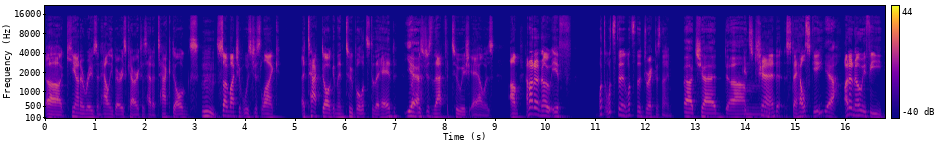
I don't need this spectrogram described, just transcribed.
uh, Keanu Reeves and Halle Berry's characters had attack dogs. Mm. So much of it was just like attack dog and then two bullets to the head. Like, Yeah. it was just that for two ish hours. Um, and I don't know if what, what's the what's the director's name? uh, Chad. Um, It's Chad Stahelski. Yeah. I don't know if he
